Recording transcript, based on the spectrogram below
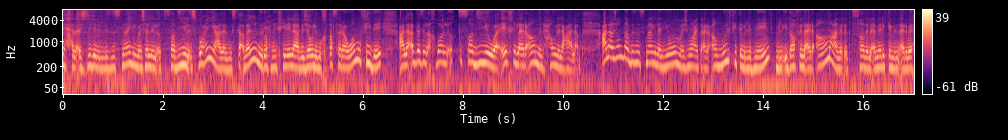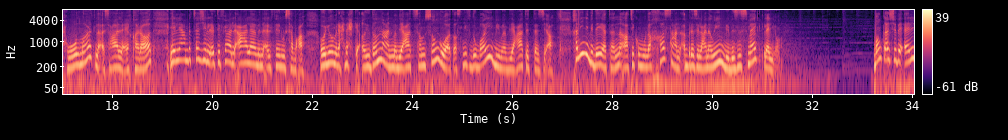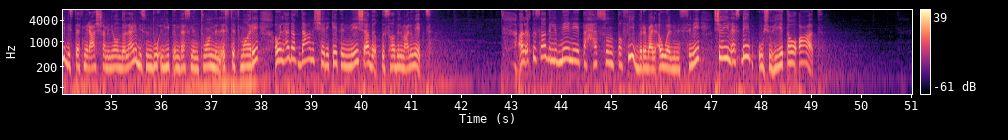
هاي حلقة جديدة من Business Mag المجلة الاقتصادية الأسبوعية على المستقبل بنروح من خلالها بجولة مختصرة ومفيدة على أبرز الأخبار الاقتصادية وآخر الأرقام من حول العالم. على أجندة Business Mag لليوم مجموعة أرقام ملفتة من لبنان. بالإضافة لأرقام عن الاقتصاد الأمريكي من أرباح وولمارت لأسعار العقارات يلي عم بتسجل الارتفاع الأعلى من 2007 واليوم رح نحكي أيضا عن مبيعات سامسونج وتصنيف دبي بمبيعات التجزئة خليني بداية أعطيكم ملخص عن أبرز العناوين ب Business Mag لليوم بنك ال BLC بيستثمر 10 مليون دولار بصندوق Leap Investment 1 الاستثماري والهدف دعم الشركات الناشئة باقتصاد المعلومات. الاقتصاد اللبناني تحسن طفيف بالربع الأول من السنة، شو هي الأسباب وشو هي التوقعات؟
